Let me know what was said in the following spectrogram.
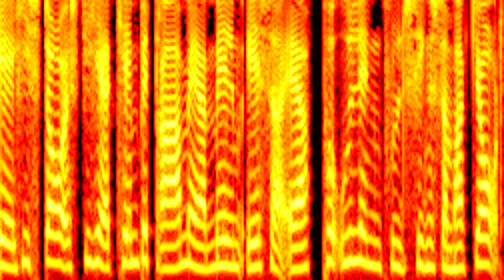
øh, historisk de her kæmpe dramaer mellem S og R på udlændingepolitikken, som har gjort,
